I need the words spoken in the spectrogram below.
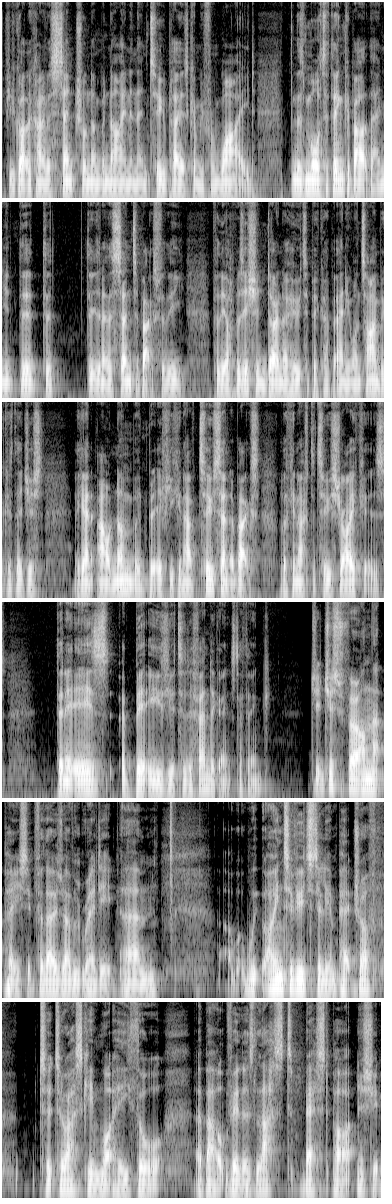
if you've got the kind of a central number nine and then two players coming from wide then there's more to think about then. You the, the, the you know the centre backs for the for the opposition don't know who to pick up at any one time because they're just again outnumbered. But if you can have two centre backs looking after two strikers then it is a bit easier to defend against I think just for on that piece for those who haven't read it um, we, I interviewed Stiliyan Petrov to, to ask him what he thought about Villa's last best partnership,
